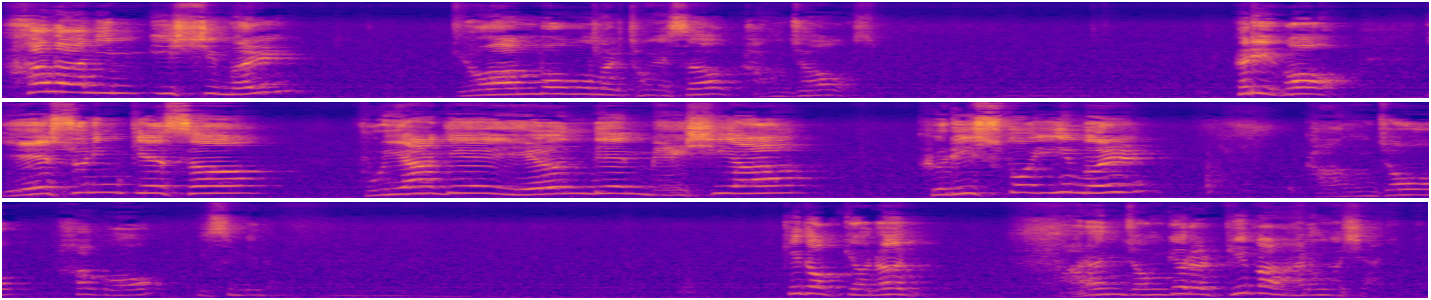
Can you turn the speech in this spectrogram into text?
하나님이심을 요한복음을 통해서 강조하고 있습니다. 그리고 예수님께서 구약에 예언된 메시아 그리스도임을 강조 하고 있습니다. 기독교는 다른 종교를 비방하는 것이 아닙니다.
